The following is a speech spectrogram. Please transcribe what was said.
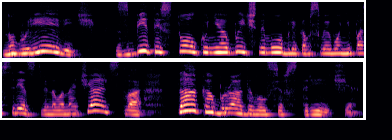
Но Гуревич, сбитый с толку необычным обликом своего непосредственного начальства, так обрадовался встрече,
